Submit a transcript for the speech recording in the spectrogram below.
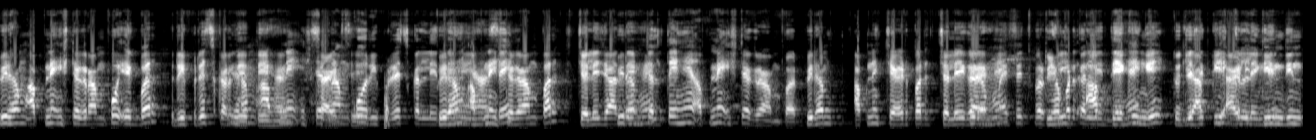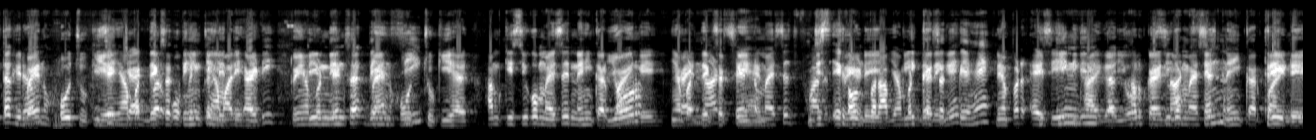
फिर हम अपने इंस्टाग्राम को एक बार रिफ्रेश कर देते हैं अपने इंस्टाग्राम को रिफ्रेश कर लेते फिर हम अपने इंस्टाग्राम पर चले जाते फिर हम हैं। चलते हैं अपने इंस्टाग्राम पर। फिर हम अपने चैट पर चले गए हैं। मैसेज पर तो यहाँ पर आप देखेंगे तो जैसे आपकी आईडी तीन दिन तक बैन हो चुकी है। यहाँ पर देख सकते हैं कि हमारी। आईडी तो यहाँ तीन दिन तक बैन हो चुकी है। हम किसी को मैसेज नहीं कर पाएँगे। यहाँ पर देख सकते हैं for जिस अकाउंट पर आप क्लिक करेंगे यहाँ पर ऐसे ही दिखाएगा योर किसी को मैसेज नहीं कर पाएँगे।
